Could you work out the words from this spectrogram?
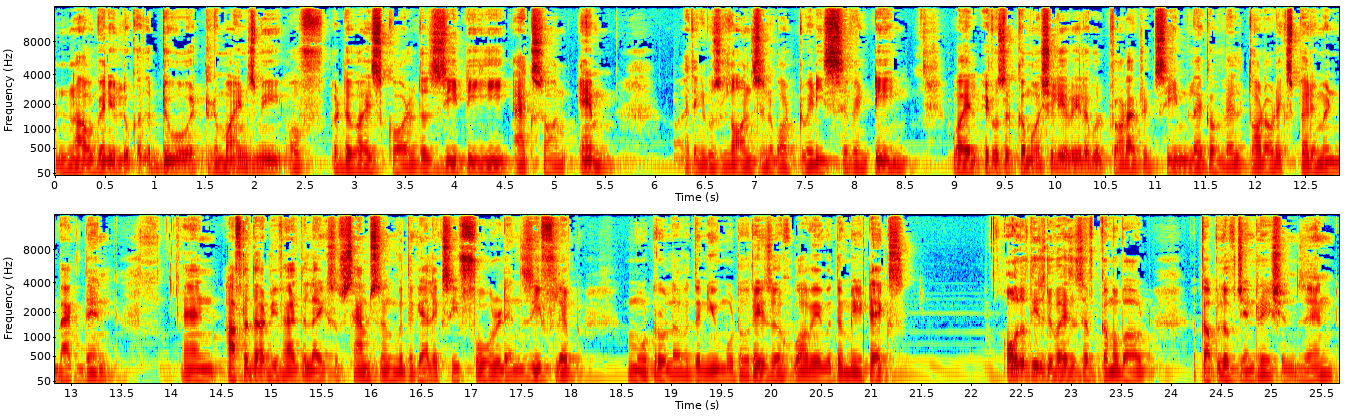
Now, when you look at the Duo, it reminds me of a device called the ZTE Axon M. I think it was launched in about 2017. While it was a commercially available product, it seemed like a well thought out experiment back then. And after that, we've had the likes of Samsung with the Galaxy Fold and Z Flip, Motorola with the new Moto Razr, Huawei with the Mate X. All of these devices have come about a couple of generations, and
